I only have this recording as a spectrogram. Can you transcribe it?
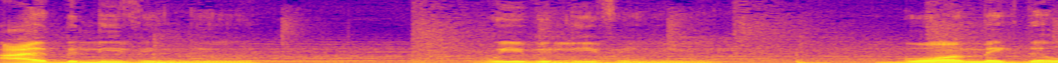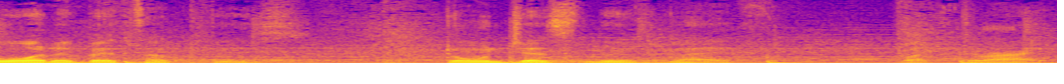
I believe in you. We believe in you. Go and make the world a better place. Don't just live life, but thrive.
